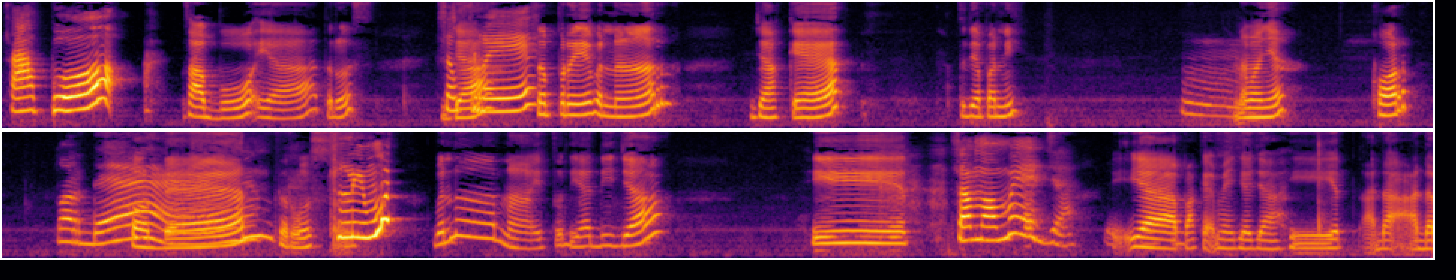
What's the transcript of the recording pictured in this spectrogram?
sabuk, Sabuk ya, terus? Ja- spray, spray bener, jaket. Itu dia apa nih? hmm, namanya? Kor korden, korden. Terus? Selimut, bener. Nah itu dia dijahit sama meja. ya pakai meja jahit. Ada ada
